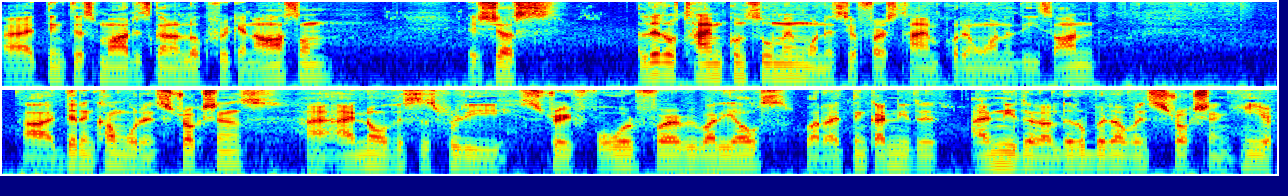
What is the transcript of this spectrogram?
I think this mod is gonna look freaking awesome. It's just a little time consuming when it's your first time putting one of these on uh, it didn't come with instructions. I, I know this is pretty straightforward for everybody else, but I think I needed I needed a little bit of instruction here,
